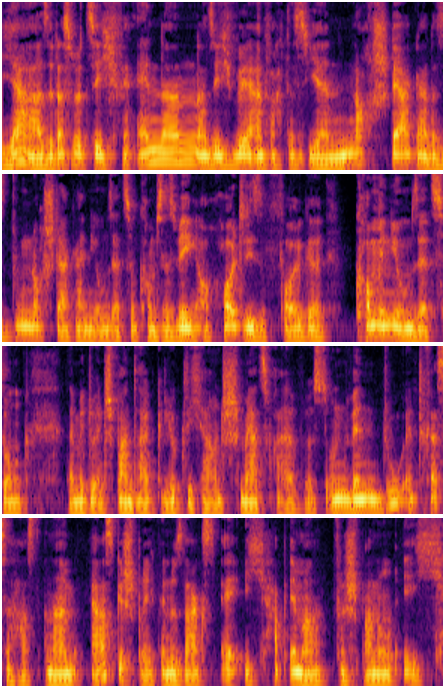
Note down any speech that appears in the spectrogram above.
Ja, also das wird sich verändern. Also ich will einfach, dass wir noch stärker, dass du noch stärker in die Umsetzung kommst. Deswegen auch heute diese Folge, komm in die Umsetzung, damit du entspannter, glücklicher und schmerzfreier wirst. Und wenn du Interesse hast an einem Erstgespräch, wenn du sagst, ey, ich habe immer Verspannung, ich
